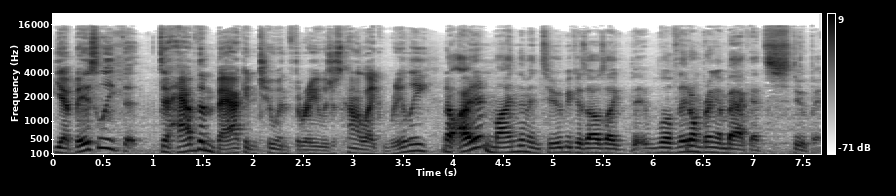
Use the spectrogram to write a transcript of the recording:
yeah, basically th- to have them back in two and three was just kind of like really. No, I didn't mind them in two because I was like, well, if they don't bring them back, that's stupid.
